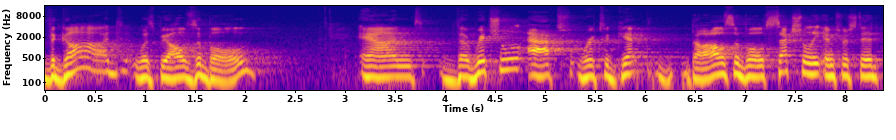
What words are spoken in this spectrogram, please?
The god was Beelzebul, and the ritual acts were to get Beelzebul sexually interested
